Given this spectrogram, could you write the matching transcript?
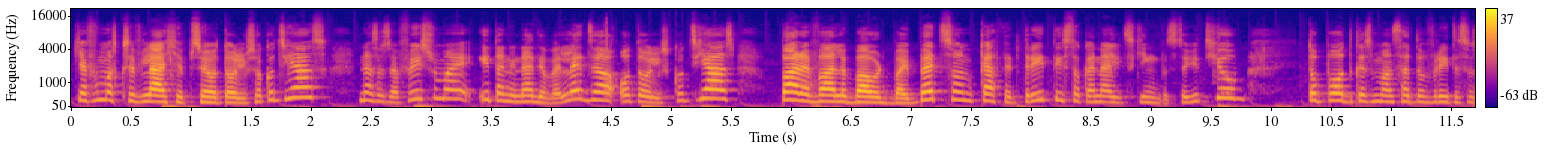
Και αφού μας ξεβλάχεψε ο Τόλης ο Κοτζιάς, να σας αφήσουμε, ήταν η Νάντια Βελέτζα, ο Τόλης Κοτζιάς, πάρε βάλε Powered by Betson κάθε τρίτη στο κανάλι της Kingbet στο YouTube. Το podcast μας θα το βρείτε στο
